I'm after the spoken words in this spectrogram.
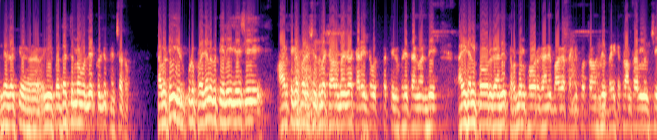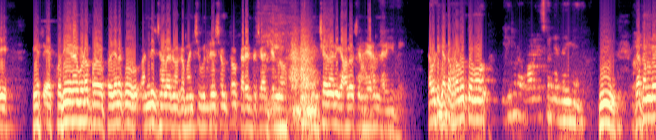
లేదా ఈ పద్ధతుల్లో ఉండేటువంటి పెంచడం. కాబట్టి ఇప్పుడు ప్రజలకు తెలియజేసి ఆర్థిక పరిస్థితుల కారణంగా కరెంటు ఉత్పత్తి విపరీతంగా ఉంది. ఐడల్ పవర్ కానీ థర్మల్ పవర్ కానీ బాగా తగ్గిపోతూ ఉంది. బయట ప్రాంతాల నుంచి ఏ- కూడా ప్రజలకు అందించాలనే ఒక మంచి ఉద్దేశంతో కరెంటు ఛార్జీలను పెంచేదానికి ఆలోచన చేయడం జరిగింది. కాబట్టి గత ప్రభుత్వము గతంలో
